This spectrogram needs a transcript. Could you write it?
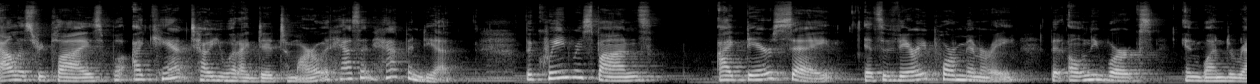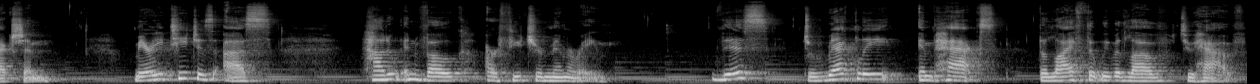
Alice replies, Well, I can't tell you what I did tomorrow. It hasn't happened yet. The queen responds, I dare say it's a very poor memory that only works in one direction. Mary teaches us how to invoke our future memory. This directly impacts the life that we would love to have.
